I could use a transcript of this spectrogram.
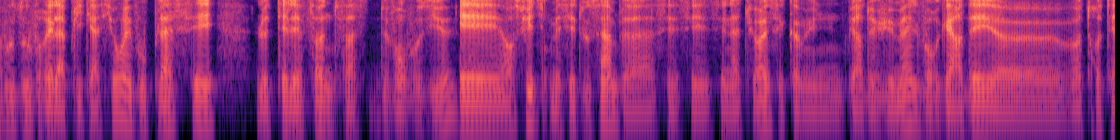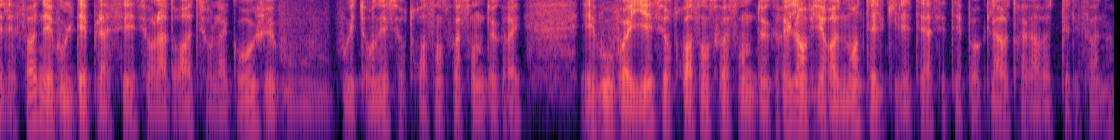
vous ouvrez l'application et vous placez le téléphone face devant vos yeux. Et ensuite, mais c'est tout simple, c'est naturel, c'est comme une paire de jumelles. Vous regardez votre téléphone et vous le déplacez sur la droite, sur la gauche, et vous, vous pouvez tourner sur 360 degrés et vous voyez sur 360 degrés l'environnement tel qu'il était à cette époque-là au travers de votre téléphone.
